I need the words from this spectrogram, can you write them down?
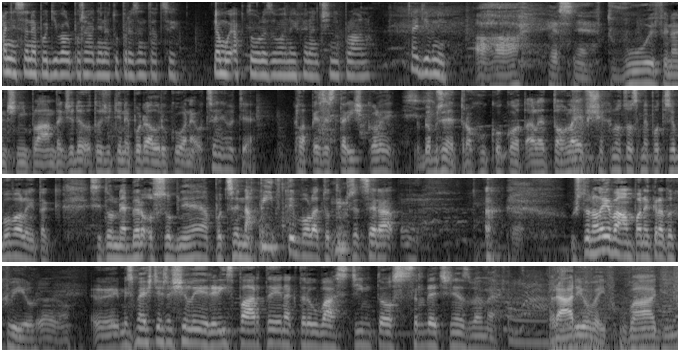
Ani se nepodíval pořádně na tu prezentaci. Na můj aktualizovaný finanční plán. To je divný. Aha, jasně, tvůj finanční plán, takže jde o to, že ti nepodal ruku a neocenil tě. Chlap je ze staré školy. Dobře, trochu kokot, ale tohle je všechno, co jsme potřebovali, tak si to neber osobně a pojď se napít, ty vole, to ty přece rád... Už to nalijvám, pane Kratochvíl. Eh, My jsme ještě řešili release party, na kterou vás tímto srdečně zveme. Radio Wave uvádí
